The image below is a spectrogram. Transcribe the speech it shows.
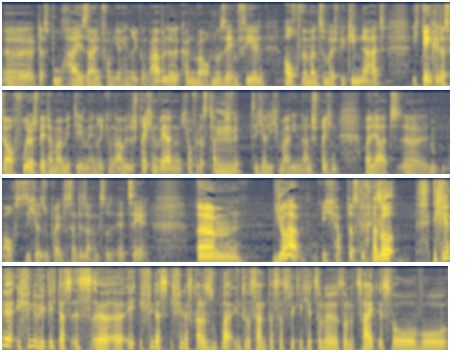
Äh, das Buch High Sein vom Jan Henrik und Abele kann wir auch nur sehr empfehlen, auch wenn man zum Beispiel Kinder hat. Ich denke, dass wir auch früher oder später mal mit dem Henrik Jung Abele sprechen werden. Ich hoffe, das klappt. Mhm. Ich werde sicherlich mal ihn ansprechen, weil er hat äh, auch sicher super interessante Sachen zu erzählen. Ähm, ja, ich habe das Gefühl. Also ich ja. finde, ich finde wirklich, das ist, äh, äh ich finde das, ich finde das gerade super interessant, dass das wirklich jetzt so eine so eine Zeit ist, wo, wo,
